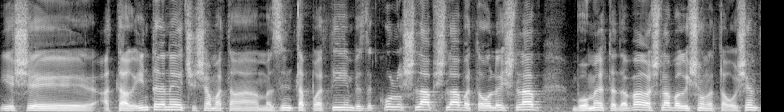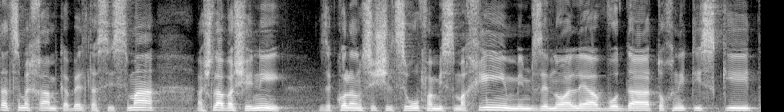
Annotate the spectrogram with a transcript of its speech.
יש אה, אתר אינטרנט ששם אתה מזין את הפרטים וזה כל שלב שלב אתה עולה שלב ואומר את הדבר, השלב הראשון אתה רושם את עצמך, מקבל את הסיסמה, השלב השני זה כל הנושא של צירוף המסמכים, אם זה נוהלי עבודה, תוכנית עסקית,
